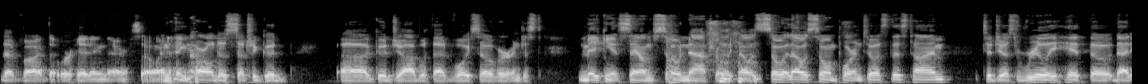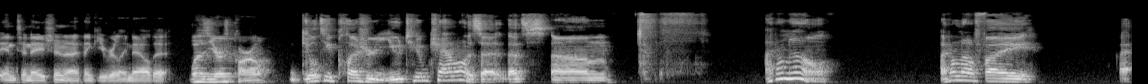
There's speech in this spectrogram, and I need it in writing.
that vibe that we're hitting there. So, and I think Karl does such a good uh, good job with that voiceover and just making it sound so natural. Like that was so that was so important to us this time to just really hit the, that intonation, and I think he really nailed it. What is yours, Karl? guilty pleasure YouTube channel? Is that that's? Um, I don't know. I don't know if I. I,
